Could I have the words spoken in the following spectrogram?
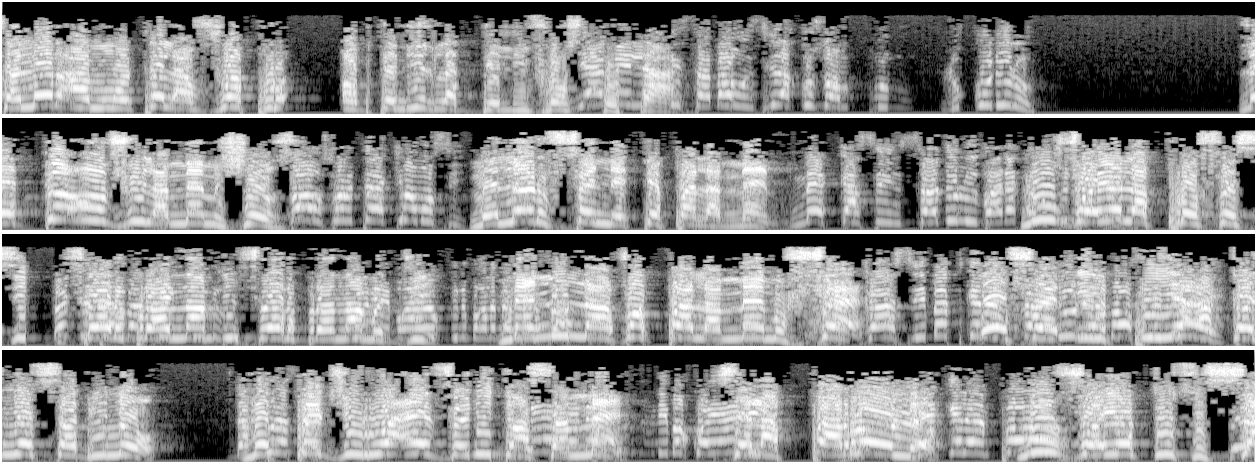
Ça leur a montré la voie pour obtenir la délivrance totale. Les deux ont vu la même chose, mais leur fait n'était pas la même. Nous voyons la prophétie. Frère Branham dit, frère Branham dit, mais nous n'avons pas la même fin. Au fait, il priait à Cagnotte Sabino. Le paix du roi est venu dans sa main. C'est la parole. Nous voyons tous ça,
